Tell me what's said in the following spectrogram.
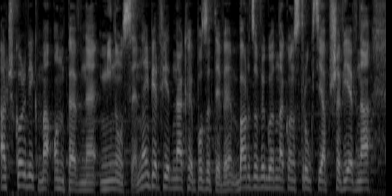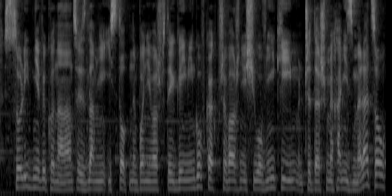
aczkolwiek ma on pewne minusy. Najpierw jednak pozytywy. Bardzo wygodna konstrukcja, przewiewna, solidnie wykonana, co jest dla mnie istotne, ponieważ w tych gamingówkach przeważnie siłowniki czy też mechanizmy lecą.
